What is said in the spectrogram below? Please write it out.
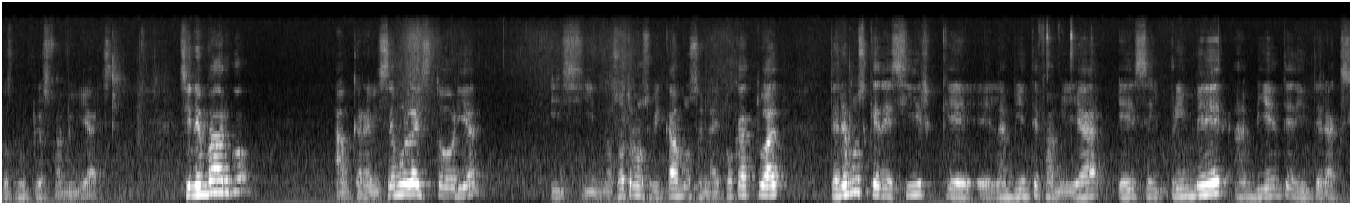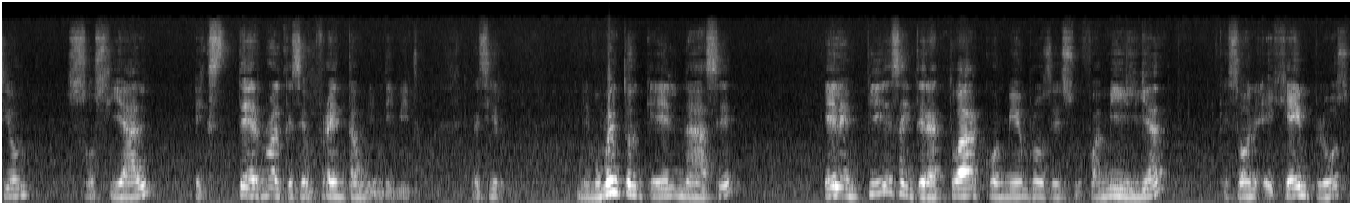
los núcleos familiares. Sin embargo, aunque revisemos la historia, y si nosotros nos ubicamos en la época actual, tenemos que decir que el ambiente familiar es el primer ambiente de interacción social externo al que se enfrenta un individuo. Es decir, en el momento en que él nace, él empieza a interactuar con miembros de su familia, que son ejemplos,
